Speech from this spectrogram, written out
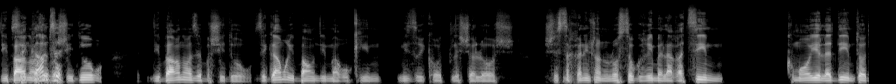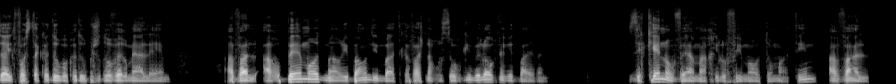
דיברנו גם על זה זה. בשידור, דיברנו על זה בשידור. זה גם ריבאונדים ארוכים מזריקות לשלוש, ששחקנים שלנו לא סוגרים אלא רצים כמו ילדים, אתה יודע, לתפוס את הכדור והכדור פשוט עובר מעליהם. אבל הרבה מאוד מהריבאונדים בהתקפה שאנחנו סופגים, ולא רק נגד ביירן, זה כן נובע מהחילופים האוטומטיים, אבל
